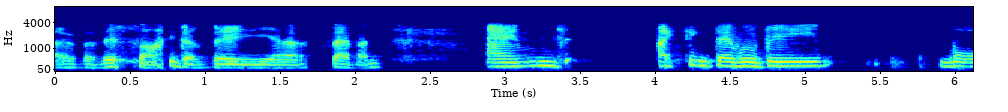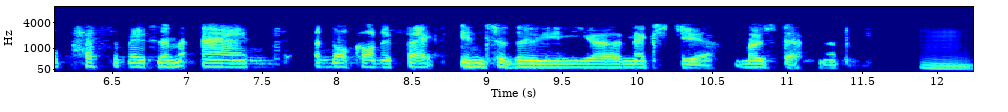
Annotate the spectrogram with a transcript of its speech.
over this side of the uh, Severn. And I think there will be more pessimism and a knock on effect into the uh, next year, most definitely. Mm.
